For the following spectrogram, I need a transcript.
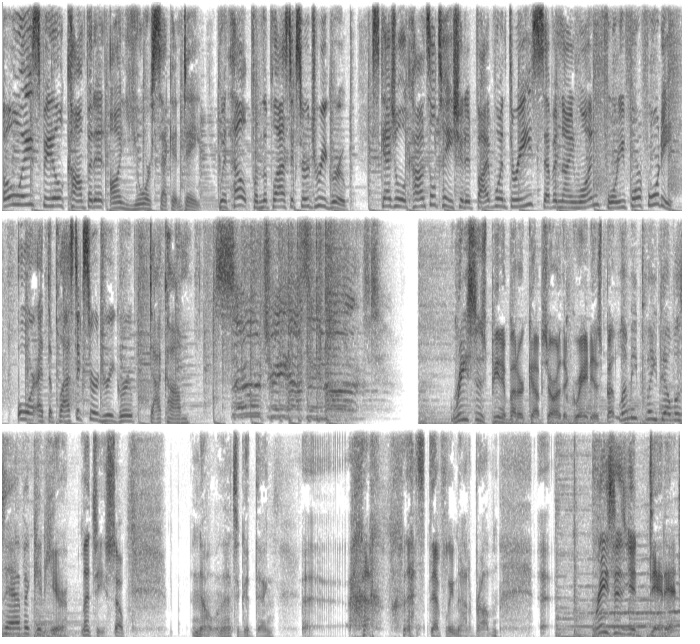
Always feel confident on your second date. With help from the Plastic Surgery Group, schedule a consultation at 513-791-4440 or at theplasticsurgerygroup.com. Surgery has an art. Reese's peanut butter cups are the greatest, but let me play devil's advocate here. Let's see. So, no, that's a good thing. Uh, that's definitely not a problem. Uh, Reese's, you did it.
